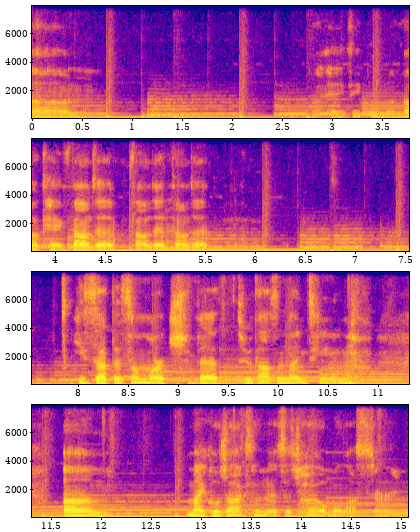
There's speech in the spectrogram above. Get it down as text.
Um, okay, okay, found it, found it, found it. He said this on March 5th, 2019. um, Michael Jackson is a child molester.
